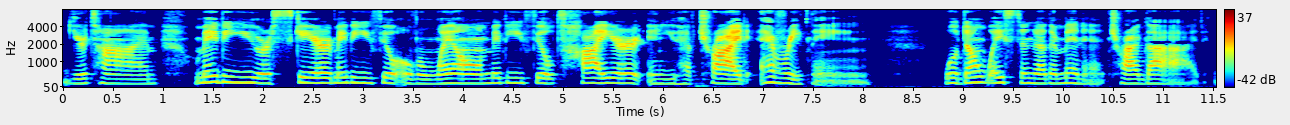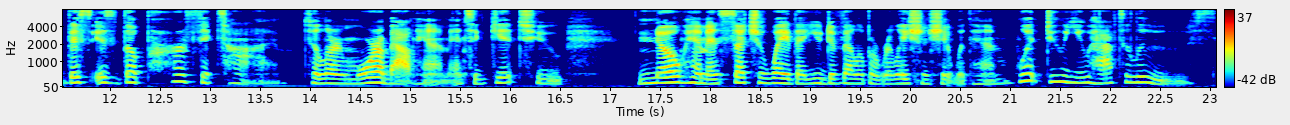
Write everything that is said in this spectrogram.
your time. Maybe you're scared. Maybe you feel overwhelmed. Maybe you feel tired and you have tried everything. Well, don't waste another minute. Try God. This is the perfect time to learn more about Him and to get to know Him in such a way that you develop a relationship with Him. What do you have to lose?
